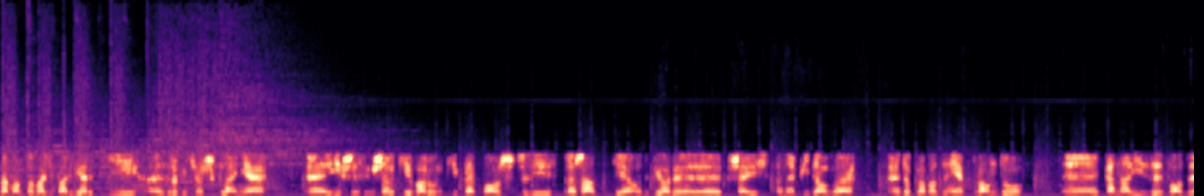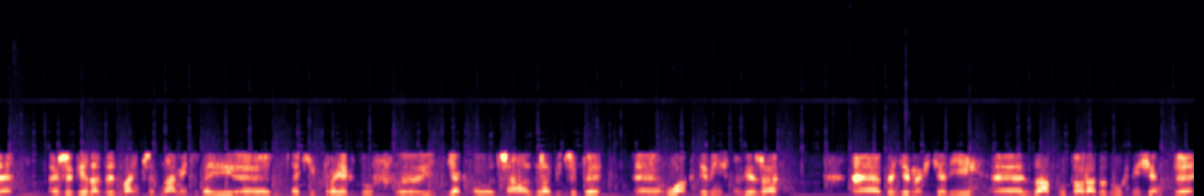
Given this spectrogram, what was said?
zamontować barierki, e, zrobić oszklenie e, i wszy- wszelkie warunki PEPOSZ, czyli strażackie, odbiory e, przejść sanepidowe, e, doprowadzenie prądu, e, kanalizy, wody. Także wiele wyzwań przed nami tutaj, e, takich projektów, e, jak to trzeba zrobić, żeby e, uaktywnić tę wieżę. E, Będziemy chcieli e, za półtora do dwóch miesięcy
